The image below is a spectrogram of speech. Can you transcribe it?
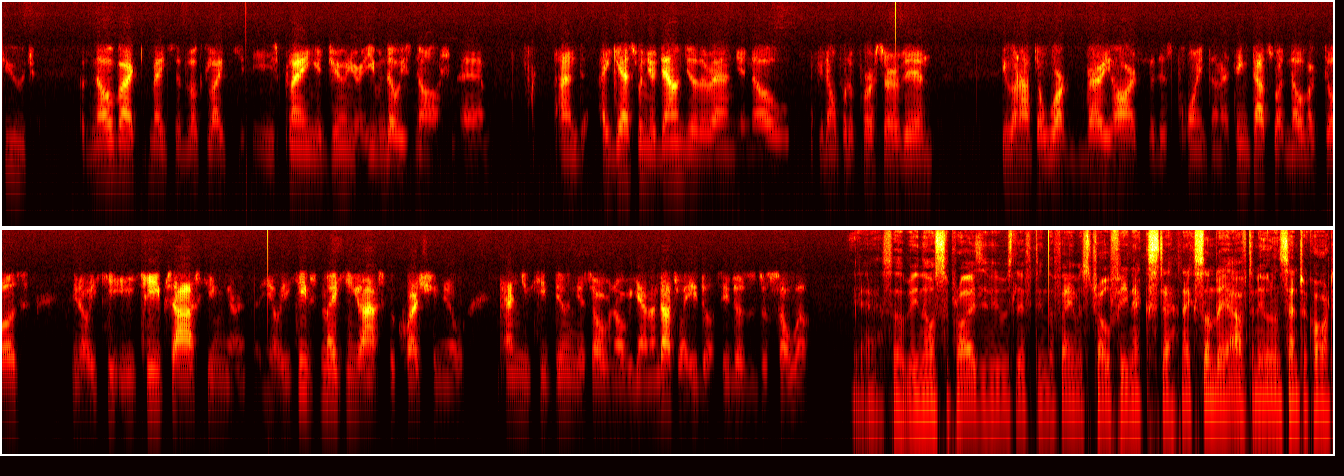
huge. But Novak makes it look like he's playing a junior, even though he's not. Um, and I guess when you're down the other end, you know if you don't put a first serve in, you're going to have to work very hard for this point. And I think that's what Novak does. You know, he he keeps asking. You know, he keeps making you ask a question. You know, can you keep doing this over and over again? And that's what he does. He does it just so well. Yeah, so it'll be no surprise if he was lifting the famous trophy next uh, next Sunday afternoon on centre court.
